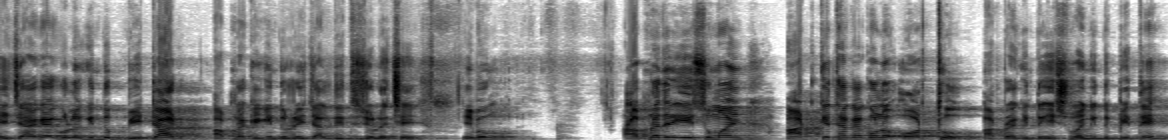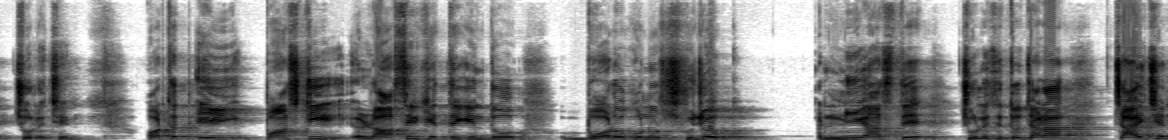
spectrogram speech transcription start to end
এই জায়গাগুলো কিন্তু বেটার আপনাকে কিন্তু রেজাল্ট দিতে চলেছে। এবং আপনাদের এই সময় আটকে থাকা কোনো অর্থ আপনারা কিন্তু এই সময় কিন্তু পেতে চলেছেন। অর্থাৎ এই পাঁচটি রাশির ক্ষেত্রে কিন্তু বড় কোনো সুযোগ নিয়ে আসতে চলেছে। তো যারা চাইছেন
